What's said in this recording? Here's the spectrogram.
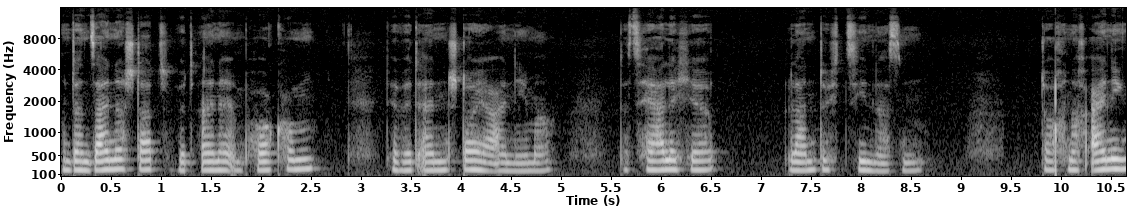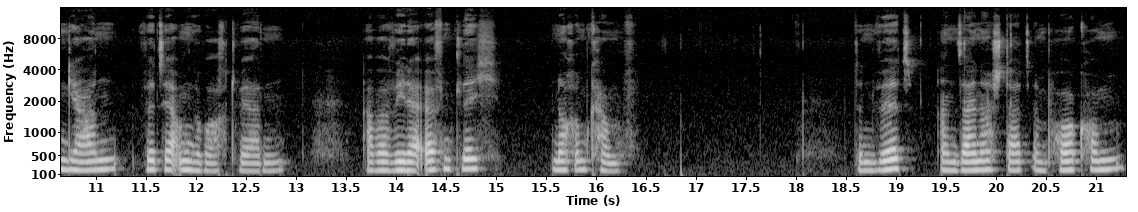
Und an seiner Stadt wird einer emporkommen, der wird einen Steuereinnehmer, das herrliche Land durchziehen lassen. Doch nach einigen Jahren wird er umgebracht werden, aber weder öffentlich noch im Kampf. Dann wird an seiner Stadt emporkommen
